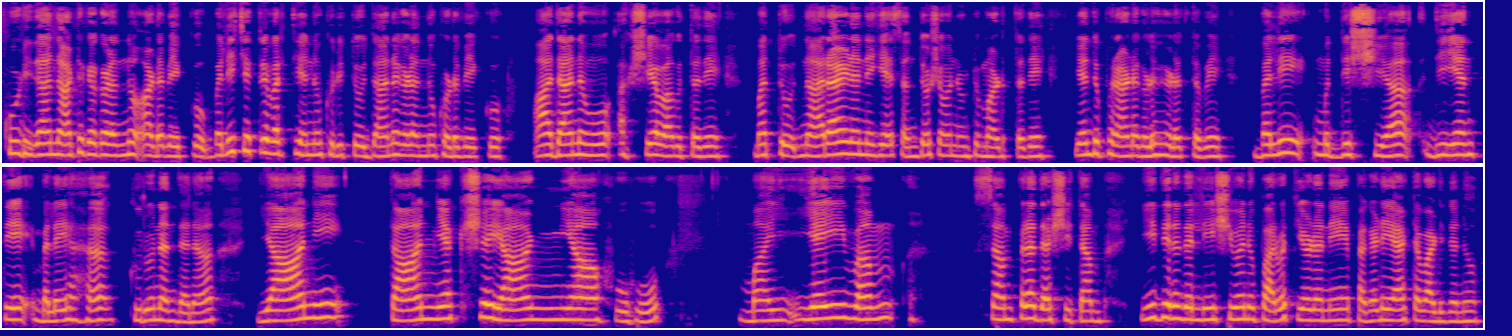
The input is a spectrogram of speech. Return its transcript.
ಕೂಡಿದ ನಾಟಕಗಳನ್ನು ಆಡಬೇಕು. ಬಲಿ ಚಕ್ರವರ್ತಿಯನ್ನು ಕುರಿತು ದಾನಗಳನ್ನು ಕೊಡಬೇಕು. ಆ ದಾನವು ಅಕ್ಷಯವಾಗುತ್ತದೆ ಮತ್ತು ನಾರಾಯಣನಿಗೆ ಸಂತೋಷವನ್ನುಂಟು ಮಾಡುತ್ತದೆ ಎಂದು ಪುರಾಣಗಳು ಹೇಳುತ್ತವೆ. ಬಲಿ ಮುದ್ದಿಶ್ಯ ದಿಯಂತೆ ಬಲಯ ಕುರುನಂದನ ಯಾನಿ ತಾನ್ಯಕ್ಷಯಾಣ್ಯಾಹು ಮಯೈವಂ ಸಂಪ್ರದರ್ಶಿತಂ. ಈ ದಿನದಲ್ಲಿ ಶಿವನು ಪಾರ್ವತಿಯೊಡನೆ ಪಗಡೆಯಾಟವಾಡಿದನು.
